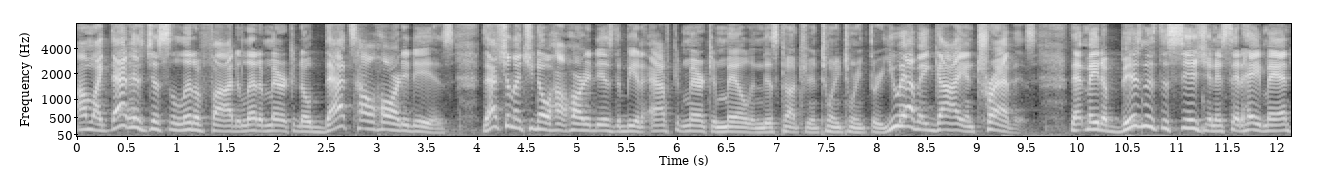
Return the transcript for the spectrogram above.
I'm like, that has just solidified to let America know that's how hard it is. That should let you know how hard it is to be an African American male in this country in 2023. You have a guy in Travis that made a business decision and said, hey, man,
